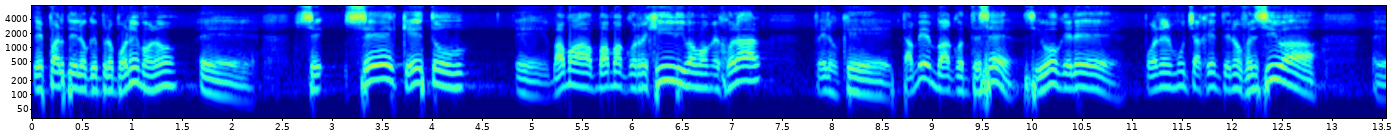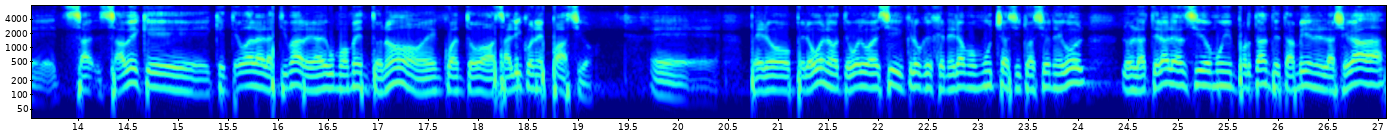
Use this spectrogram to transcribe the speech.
es parte de lo que proponemos, ¿no? Eh, sé, que esto eh, vamos, a, vamos a corregir y vamos a mejorar, pero que también va a acontecer. Si vos querés poner mucha gente en ofensiva, eh, sa- sabés que, que te van a lastimar en algún momento, ¿no? En cuanto a salir con espacio. Eh, pero, pero bueno, te vuelvo a decir, creo que generamos muchas situaciones de gol. Los laterales han sido muy importantes también en la llegada,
